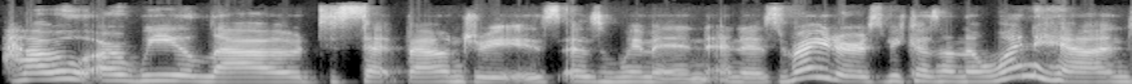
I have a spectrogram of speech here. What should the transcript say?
how are we allowed to set boundaries as women and as writers? Because on the one hand,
